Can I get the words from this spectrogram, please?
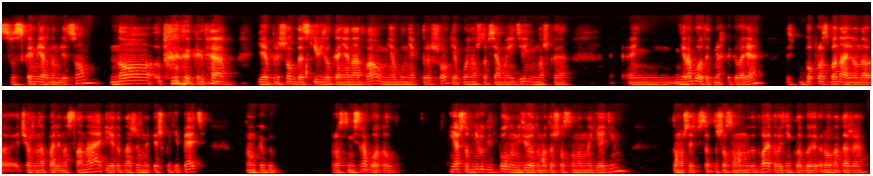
с высокомерным лицом, но когда я пришел к доске, увидел коня на 2, у меня был некоторый шок. Я понял, что вся моя идея немножко э, не работает, мягко говоря. То есть просто банально на, черные напали на слона, и этот нажим на пешку e5, он как бы просто не сработал. Я, чтобы не выглядеть полным идиотом, отошел слоном на e1, потому что если отошел слоном на d2, это возникла бы ровно та же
